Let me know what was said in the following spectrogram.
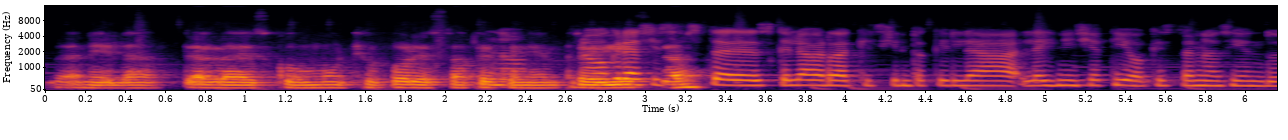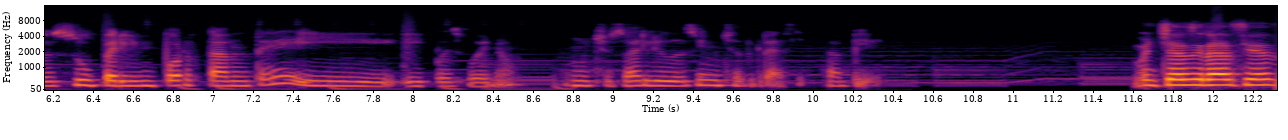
Daniela, te agradezco mucho por esta pequeña entrevista. No, gracias a ustedes, que la verdad que siento que la, la iniciativa que están haciendo es súper importante y, y pues bueno, muchos saludos y muchas gracias también. Muchas gracias.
